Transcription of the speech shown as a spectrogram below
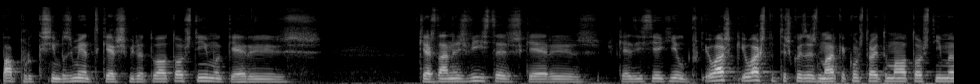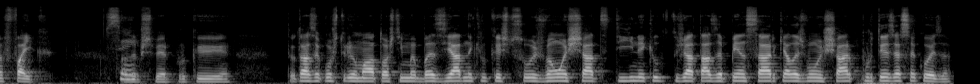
pá, porque simplesmente queres subir a tua autoestima, queres, queres dar nas vistas, queres, queres isso e aquilo. Porque eu acho, que- eu acho que tu tens coisas de marca constrói-te uma autoestima fake, estás a Sim. perceber? Porque tu estás a construir uma autoestima baseada naquilo que as pessoas vão achar de ti, naquilo que tu já estás a pensar que elas vão achar por teres essa coisa.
